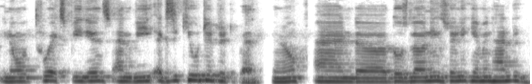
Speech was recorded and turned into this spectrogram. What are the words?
you know, through experience and we executed it well, you know, and uh, those learnings really came in handy.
